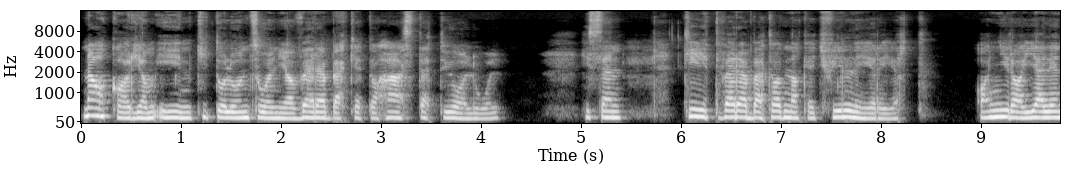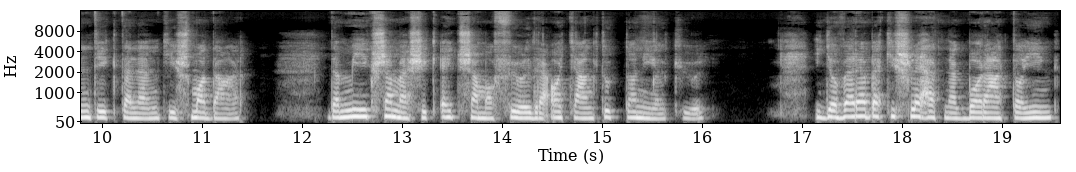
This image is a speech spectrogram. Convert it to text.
Ne akarjam én kitoloncolni a verebeket a háztető alól, hiszen két verebet adnak egy fillérért, annyira jelentéktelen kis madár, de még sem esik egy sem a földre atyánk tudta nélkül. Így a verebek is lehetnek barátaink,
